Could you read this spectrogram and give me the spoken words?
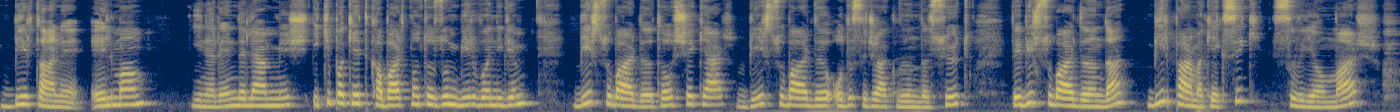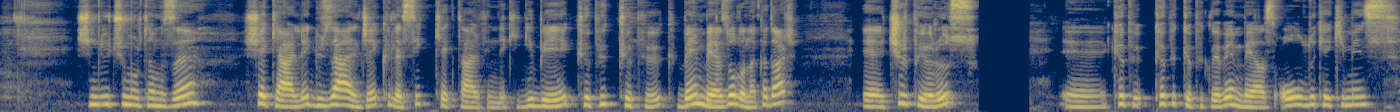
1 tane elmam, yine rendelenmiş, 2 paket kabartma tozum, 1 vanilim, 1 su bardağı toz şeker, 1 su bardağı oda sıcaklığında süt ve 1 su bardağından 1 parmak eksik sıvı yağım var. Şimdi 3 yumurtamızı şekerli güzelce klasik kek tarifindeki gibi köpük köpük bembeyaz olana kadar e, çırpıyoruz. E, köpük, köpük köpük ve bembeyaz oldu kekimiz.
